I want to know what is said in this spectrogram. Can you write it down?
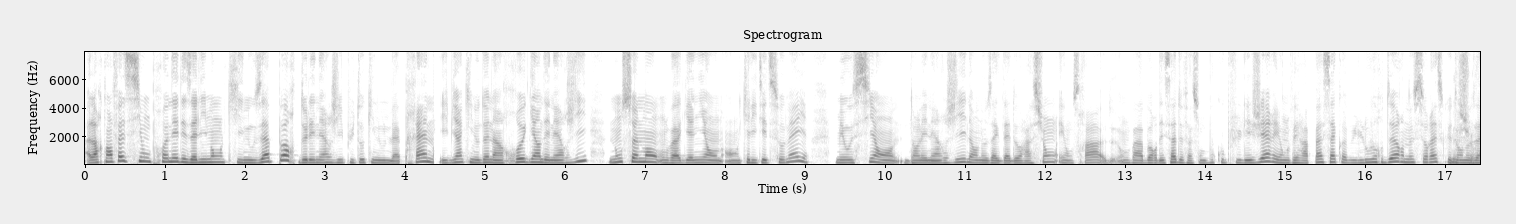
Alors qu'en fait, si on prenait des aliments qui nous apportent de l'énergie plutôt qu'ils nous la prennent, et bien qui nous donnent un regain d'énergie, non seulement on va gagner en, en qualité de sommeil, mais aussi en, dans l'énergie, dans nos actes d'adoration, et on, sera, on va aborder ça de façon beaucoup plus légère et on ne verra pas ça comme une lourdeur, ne serait-ce que Bien dans sûr. nos,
